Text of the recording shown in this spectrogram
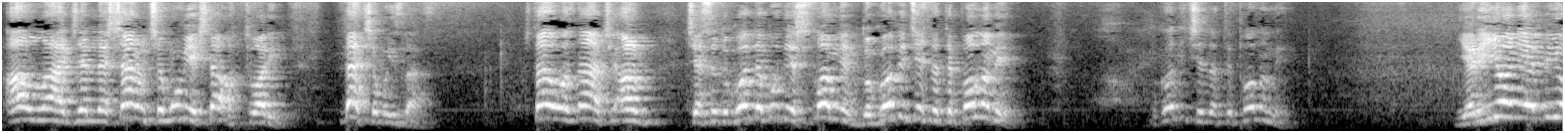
Allah Đalešanu će mu uvijek šta otvoriti. Da će mu izlaz. Šta ovo znači? Ali će se dogoditi da budeš slomljen. Dogodit će se da te polomi. Dogodit će da te polomi. Jer i on je bio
